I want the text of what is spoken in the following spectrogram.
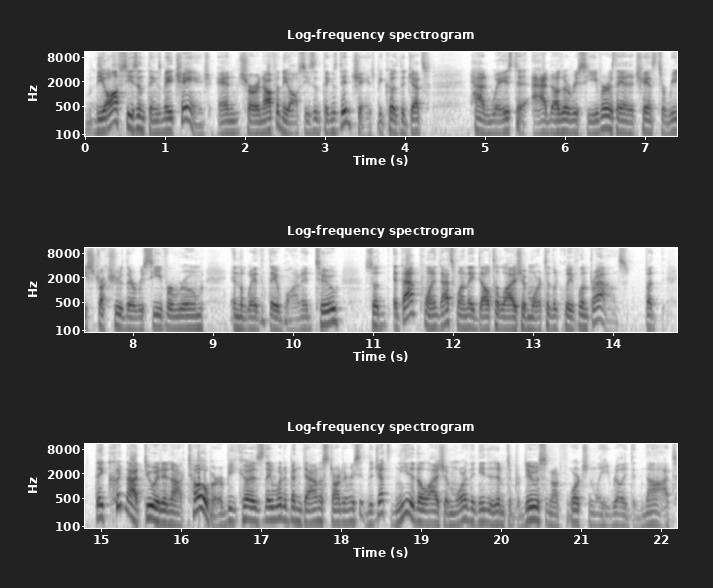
the offseason things may change. And sure enough, in the offseason, things did change because the Jets had ways to add other receivers. They had a chance to restructure their receiver room in the way that they wanted to. So at that point, that's when they dealt Elijah Moore to the Cleveland Browns. But they could not do it in October because they would have been down a starting receiver. The Jets needed Elijah Moore. They needed him to produce, and unfortunately, he really did not.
